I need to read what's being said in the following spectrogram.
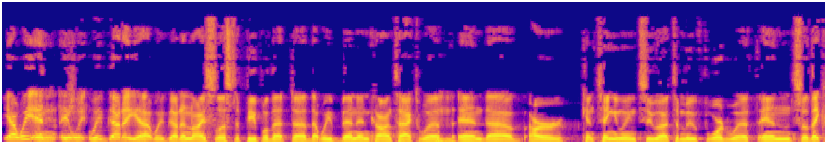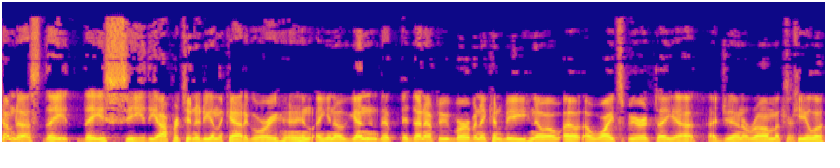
Yeah, we and, and we, have got a uh, we've got a nice list of people that uh, that we've been in contact with mm-hmm. and uh, are continuing to uh, to move forward with, and so they come to us. They they see the opportunity in the category, and you know, again, it doesn't have to be bourbon. It can be you know a, a white spirit, a, uh, a gin, a rum, a tequila,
